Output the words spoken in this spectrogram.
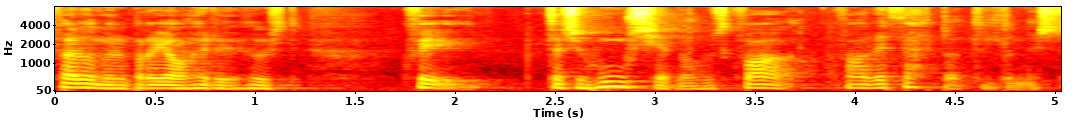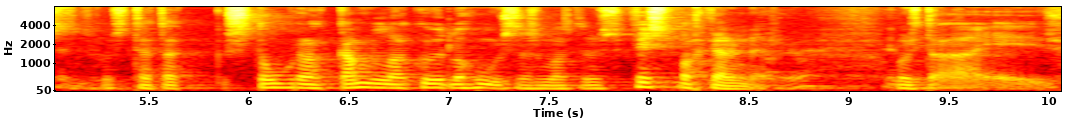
ferðamönnum bara já, heyrðu, þú veist hver, þessi hús hérna, veist, hvað, hvað er þetta til dæmis, veist, þetta stóra gamla guðla hús sem að fyrstmarkarinn er þú veist, að,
